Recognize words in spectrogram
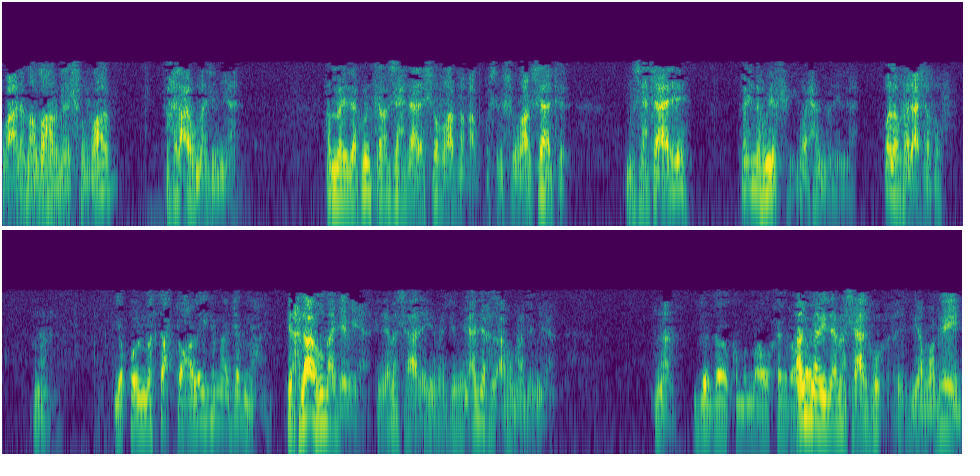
وعلى ما ظهر من الشراب فخلعهما جميعا. أما إذا كنت مسحت على الشراب فقط والشراب ساتر مسحت عليه فإنه يكفي والحمد لله. ولو خلعت الخف. نعم. يقول مسحت عليهما جميعا. يخلعهما جميعا. إذا مسح عليهما جميعا يخلعهما جميعا. نعم. جزاكم الله خيرا. أما إذا مسح الجوربين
